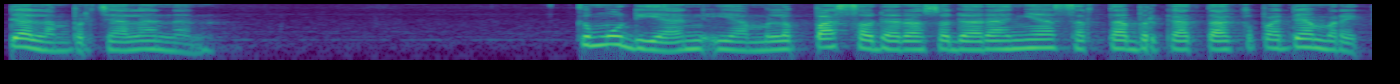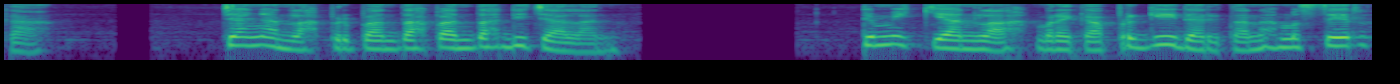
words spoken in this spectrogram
dalam perjalanan. Kemudian ia melepas saudara-saudaranya serta berkata kepada mereka, "Janganlah berbantah-bantah di jalan." Demikianlah mereka pergi dari tanah Mesir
